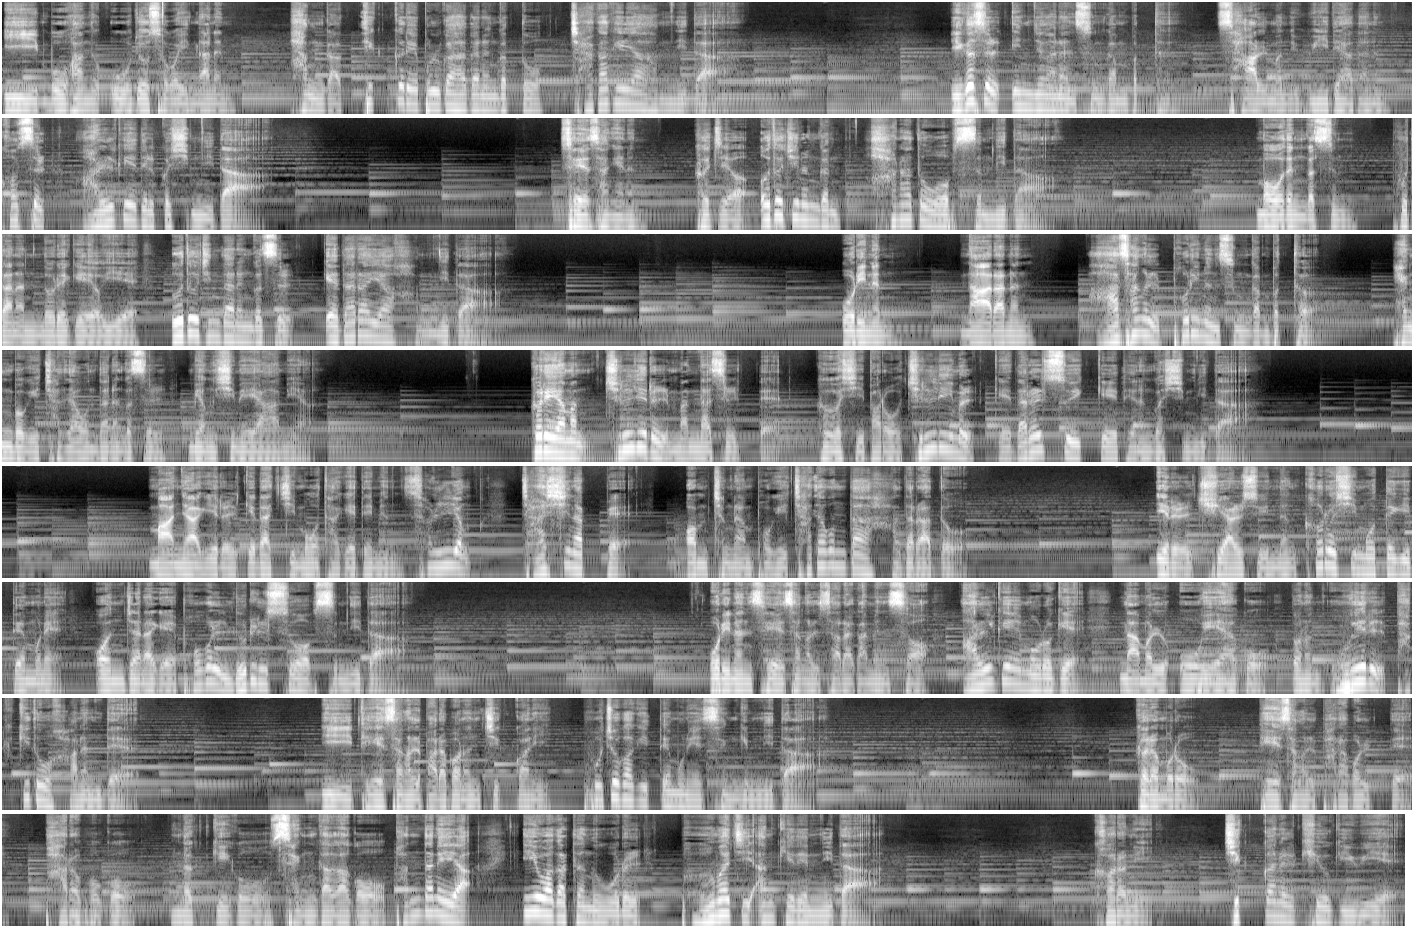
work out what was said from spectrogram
이 무한 우주 속의 나는 한갓 티끌에 불과하다는 것도 자각해야 합니다. 이것을 인정하는 순간부터 삶은 위대하다는 것을 알게 될 것입니다. 세상에는 그저 얻어지는 건 하나도 없습니다. 모든 것은 부단한 노력에 의해 얻어진다는 것을 깨달아야 합니다. 우리는 나라는 아상을 버리는 순간부터 행복이 찾아온다는 것을 명심해야 하며 그래야만 진리를 만났을 때 그것이 바로 진리임을 깨달을 수 있게 되는 것입니다. 만약 이를 깨닫지 못하게 되면 설령 자신 앞에 엄청난 복이 찾아온다 하더라도 이를 취할 수 있는 그릇이 못 되기 때문에 온전하게 복을 누릴 수 없습니다. 우리는 세상을 살아가면서 알게 모르게 남을 오해하고 또는 오해를 받기도 하는데 이 대상을 바라보는 직관이 부족하기 때문에 생깁니다. 그러므로 대상을 바라볼 때 바라보고 느끼고 생각하고 판단해야 이와 같은 우를 범하지 않게 됩니다. 그러니 직관을 키우기 위해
